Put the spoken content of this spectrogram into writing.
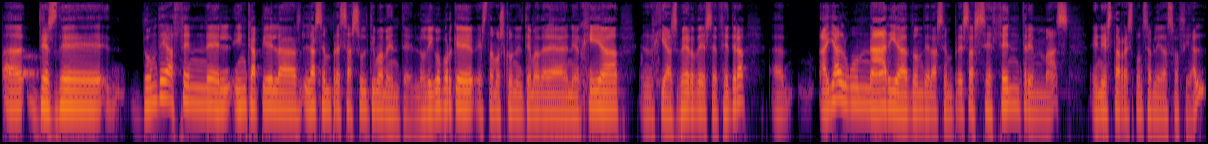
Ah, desde dónde hacen el hincapié las, empresas últimamente. Lo digo porque estamos con el tema de la energía, energías verdes, etcétera. Ah, ¿Hay algún área donde las empresas se centren más en esta responsabilidad social?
